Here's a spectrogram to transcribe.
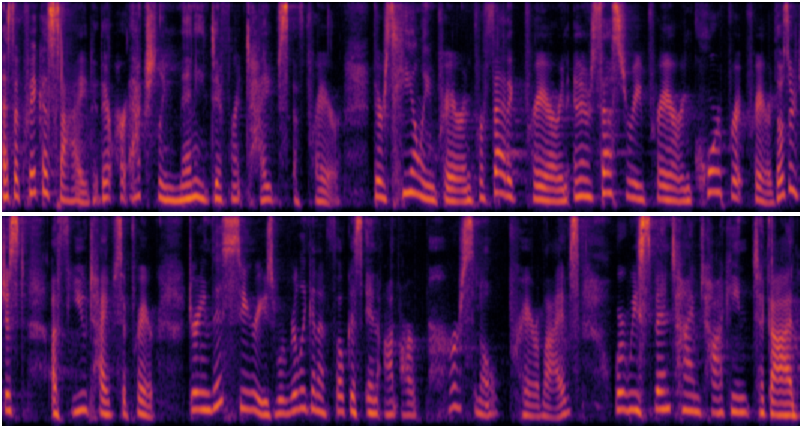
As a quick aside, there are actually many different types of prayer. There's healing prayer and prophetic prayer and intercessory prayer and corporate prayer. Those are just a few types of prayer. During this series, we're really going to focus in on our personal prayer lives, where we spend time talking to God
